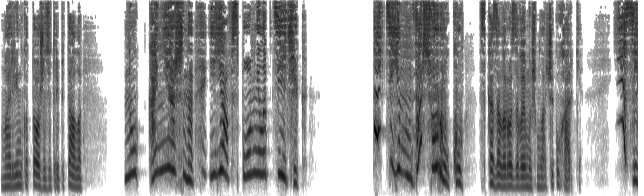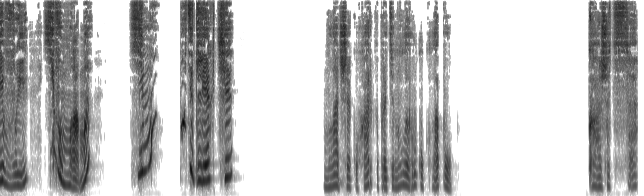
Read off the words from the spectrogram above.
Маринка тоже затрепетала. «Ну, конечно, я вспомнила птичек!» «Дайте ему вашу руку!» — сказала розовая мышь младшей кухарки. «Если вы его мама, ему будет легче!» Младшая кухарка протянула руку к лапу. «Кажется,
